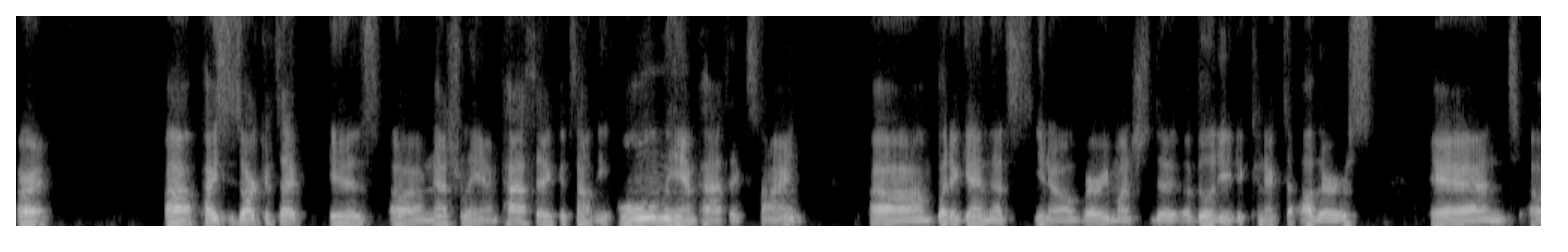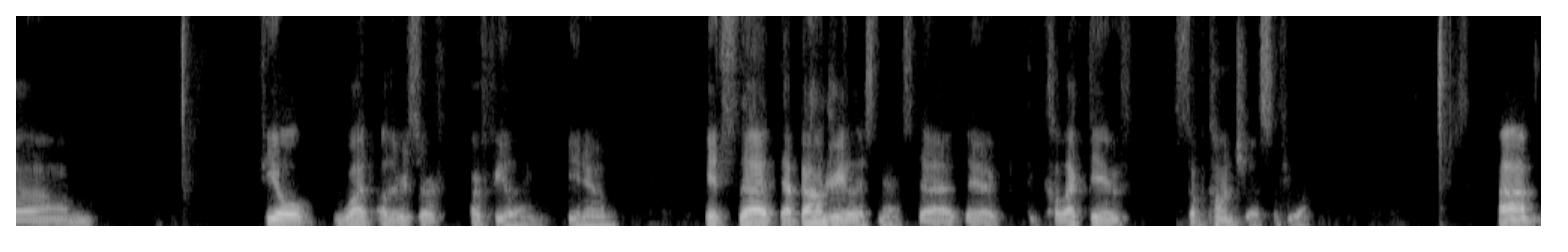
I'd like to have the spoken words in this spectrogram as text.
All right. Uh, Pisces archetype is um, naturally empathic. It's not the only empathic sign, um, but again, that's you know very much the ability to connect to others and um, feel what others are are feeling. You know, it's that that boundarylessness, the the, the collective subconscious, if you will. Um,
